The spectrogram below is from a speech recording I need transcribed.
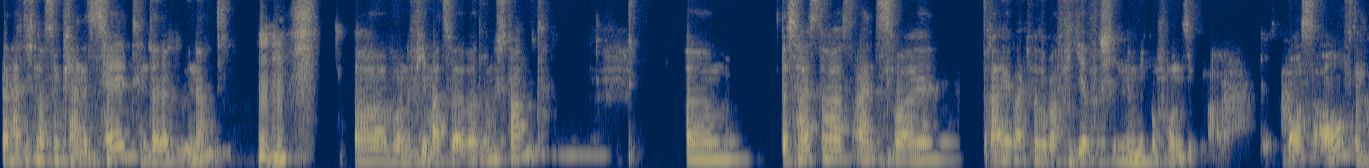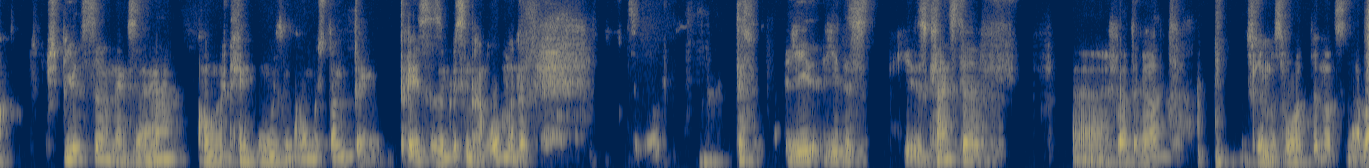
Dann hatte ich noch so ein kleines Zelt hinter der Bühne. Mhm äh, wo eine 4x12er drin stand. Ähm, das heißt, du hast eins, zwei, drei, manchmal sogar vier verschiedene Mikrofonsignale. Das baust du auf, dann spielst du und denkst, äh, komisch, klingt ein bisschen komisch. Dann drehst du so ein bisschen dran rum und das, das jedes, jedes kleinste, äh, ich wollte gerade schlimmes Wort benutzen, aber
